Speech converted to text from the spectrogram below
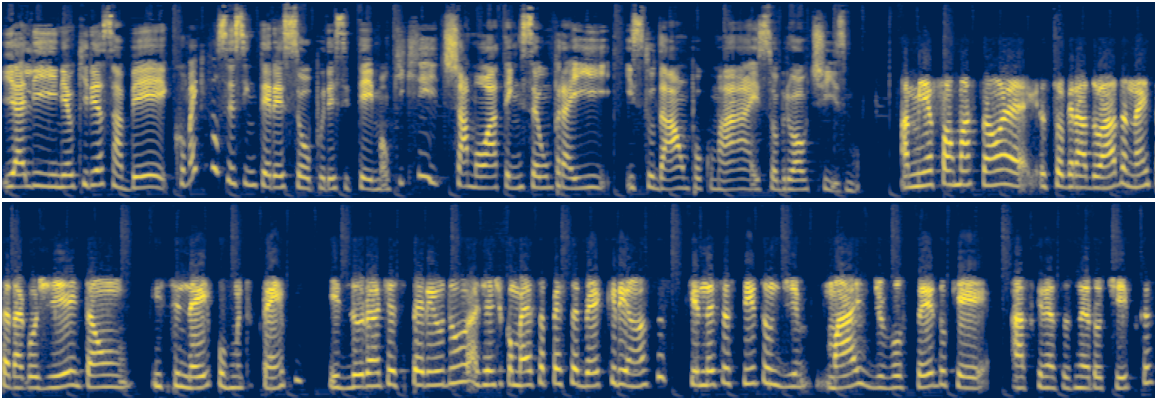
E Aline, eu queria saber como é que você se interessou por esse tema? O que, que chamou a atenção para ir estudar um pouco mais sobre o autismo? A minha formação é, eu sou graduada né, em pedagogia, então ensinei por muito tempo. E durante esse período a gente começa a perceber crianças que necessitam de mais de você do que as crianças neurotípicas.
